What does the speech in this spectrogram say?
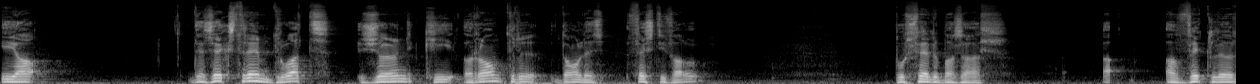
il y a des extrêmes droites jeunes qui rentrent dans les festivals pour faire le bazar avec leur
